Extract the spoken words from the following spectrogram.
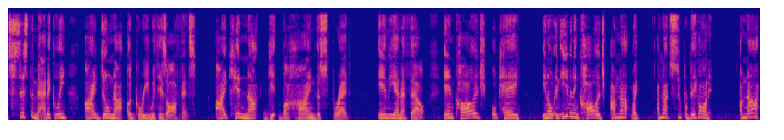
Systematically, I do not agree with his offense. I cannot get behind the spread in the NFL. In college, okay. You know, and even in college, I'm not like I'm not super big on it. I'm not.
